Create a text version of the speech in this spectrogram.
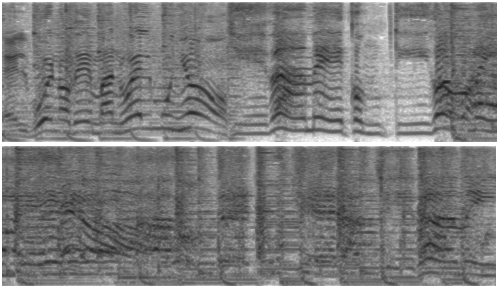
el bueno de Manuel Muñoz. Llévame contigo, me iré a donde tú quieras. Llévame y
